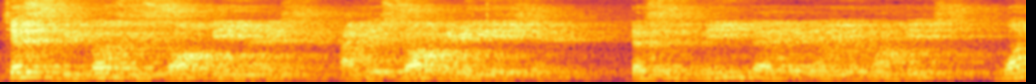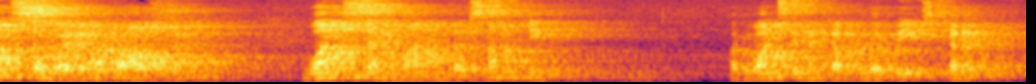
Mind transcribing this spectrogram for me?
Just because you stop peanuts and you stop medication, does it mean that you know you're not eat? Once a while, not often. Once a month or something. Or once in a couple of weeks, correct?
